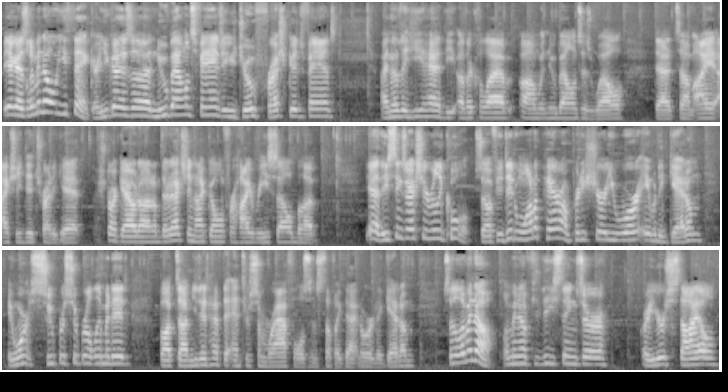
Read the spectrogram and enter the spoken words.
But yeah, guys, let me know what you think. Are you guys uh, New Balance fans? Are you Joe Freshgoods fans? I know that he had the other collab um, with New Balance as well that um, I actually did try to get. Struck out on them. They're actually not going for high resale, but yeah, these things are actually really cool. So if you did want a pair, I'm pretty sure you were able to get them. They weren't super, super limited, but um, you did have to enter some raffles and stuff like that in order to get them. So let me know. Let me know if these things are, are your style.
